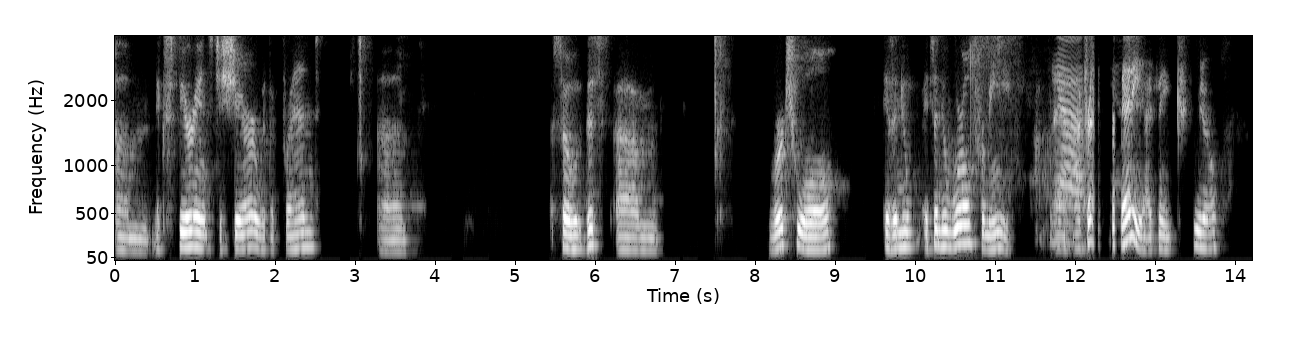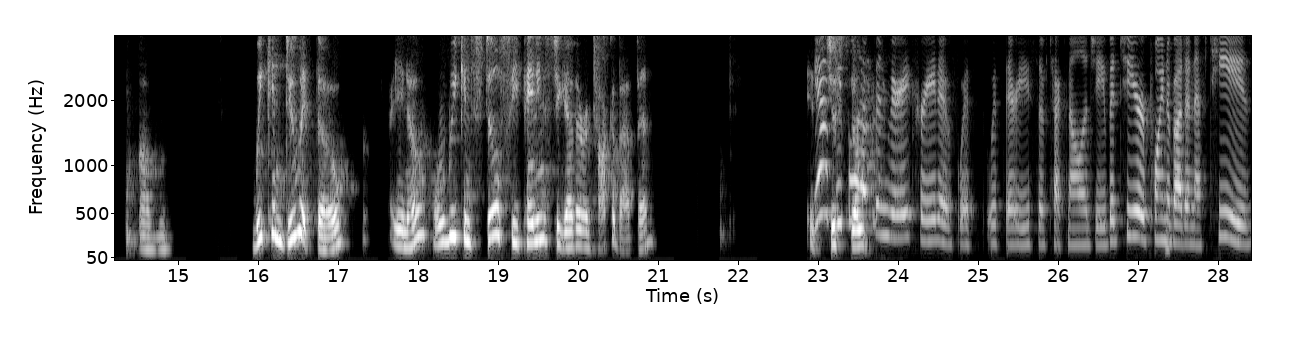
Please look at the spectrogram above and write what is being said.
um, experience to share with a friend. Um, so this um, virtual is a new it's a new world for me. Yeah. for many, I think you know. Um, we can do it though, you know. or We can still see paintings together and talk about them. It's yeah, people have been very creative with with their use of technology. But to your point about NFTs,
